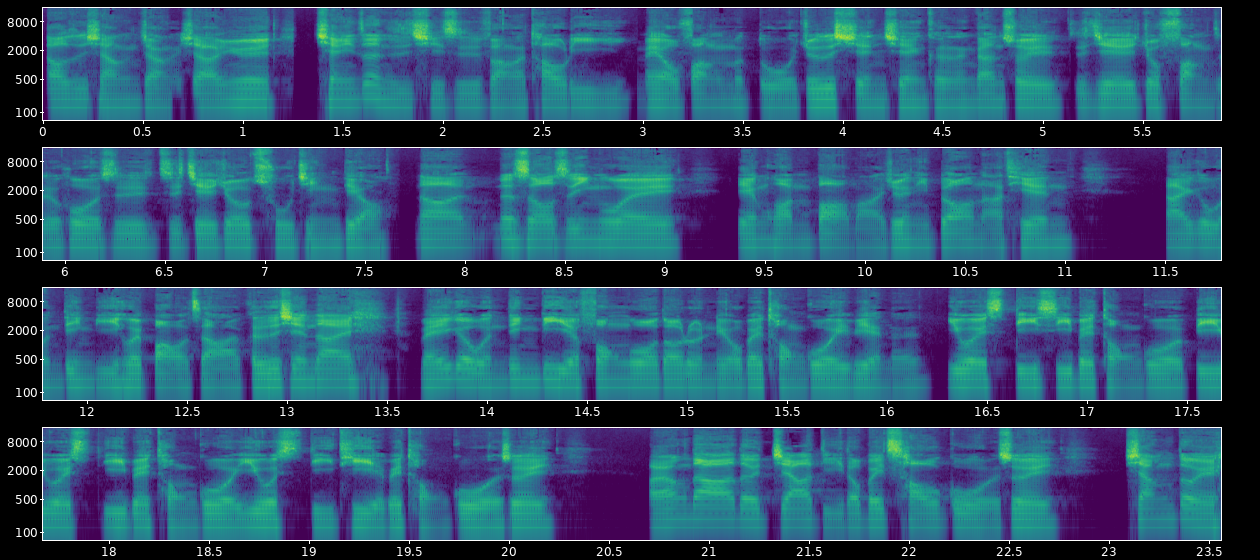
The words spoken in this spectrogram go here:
倒是想讲一下，因为前一阵子其实反而套利没有放那么多，就是闲钱可能干脆直接就放着，或者是直接就出金掉。那那时候是因为连环爆嘛，就你不知道哪天哪一个稳定币会爆炸。可是现在 每一个稳定币的蜂窝都轮流被捅过一遍了，USDC 被捅过，BUSD 被捅过，USDT 也被捅过，所以好像大家的家底都被抄过了，所以。相对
